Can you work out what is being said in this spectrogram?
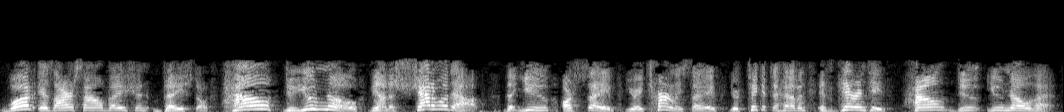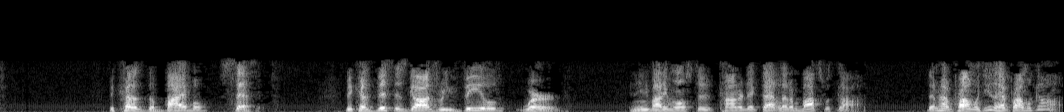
what is our salvation based on? How do you know beyond a shadow of a doubt that you are saved, you're eternally saved, your ticket to heaven is guaranteed? How do you know that? Because the Bible says it. Because this is God's revealed word. And anybody wants to contradict that, let them box with God. They don't have a problem with you, they have a problem with God.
